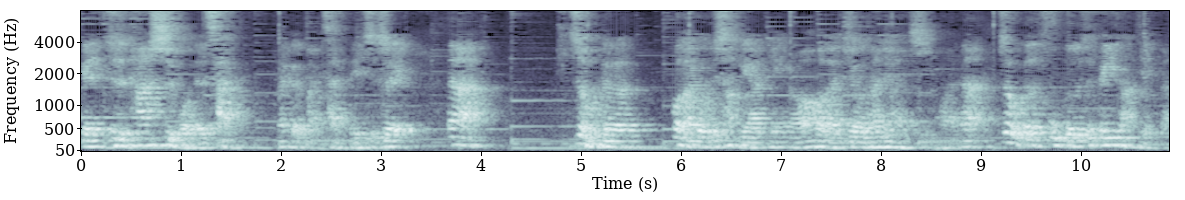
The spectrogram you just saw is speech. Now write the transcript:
跟就是他是我的菜那个买菜的意思。所以那这首歌。后来我就唱给他听，然后后来之后他就很喜欢。那这首歌的副歌是非常简单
